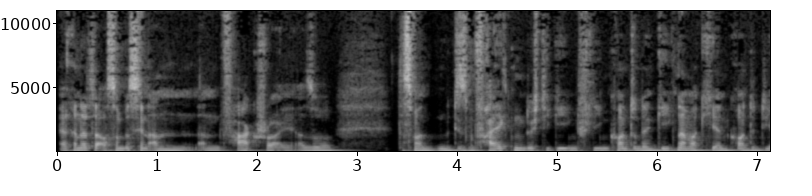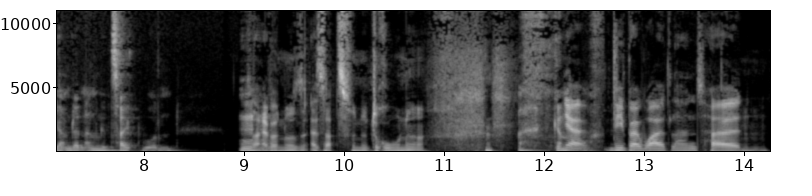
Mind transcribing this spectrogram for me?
erinnerte auch so ein bisschen an, an Far Cry, also dass man mit diesem Falken durch die Gegend fliegen konnte und dann Gegner markieren konnte, die einem dann angezeigt wurden. Mhm. war einfach nur ein Ersatz für eine Drohne. Genau. Ja, wie bei Wildlands halt. Mhm.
